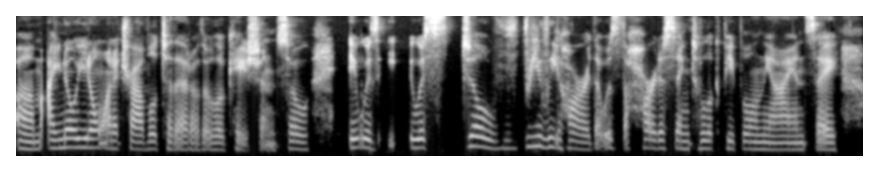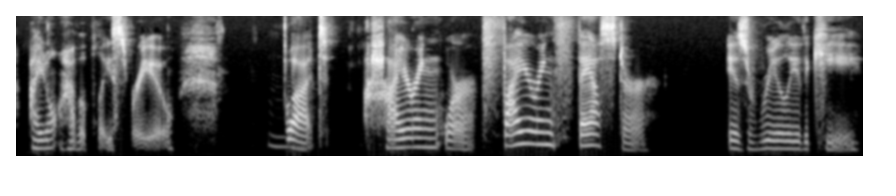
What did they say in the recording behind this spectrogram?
um, i know you don't want to travel to that other location so it was it was still really hard that was the hardest thing to look people in the eye and say i don't have a place for you but hiring or firing faster is really the key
